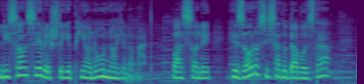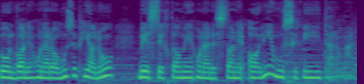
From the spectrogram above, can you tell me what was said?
لیسانس رشته پیانو نایل آمد و از سال 1312 به عنوان هنرآموز پیانو به استخدام هنرستان عالی موسیقی درآمد.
